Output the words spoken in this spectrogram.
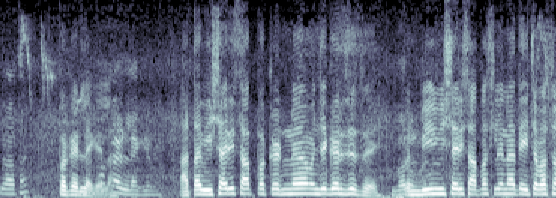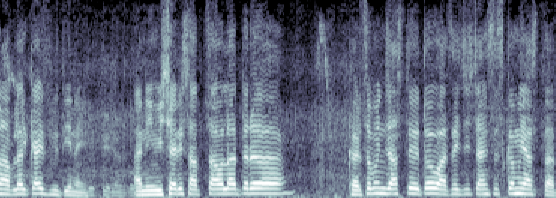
तो आता पकडला गेला. पकडला गेला. आता विषारी साप पकडणं म्हणजे गरजेचं आहे. बरोबर. पण बिनविषारी साप असले ना त्याच्यापासून आपल्याला काहीच भीती नाही. भीती नाही. आणि विषारी साप चावला तर अं, खर्च पण जास्त येतो वाचायचे चान्सेस कमी असतात.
